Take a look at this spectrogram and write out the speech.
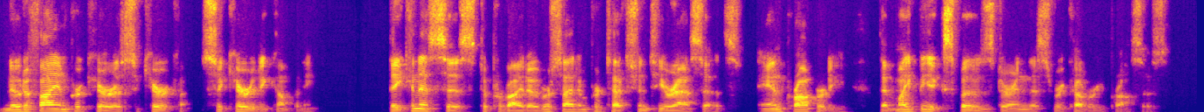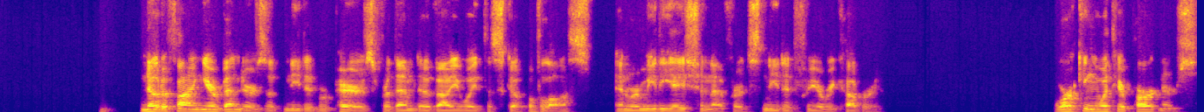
notify and procure a secure security company they can assist to provide oversight and protection to your assets and property that might be exposed during this recovery process. Notifying your vendors of needed repairs for them to evaluate the scope of loss and remediation efforts needed for your recovery. Working with your partners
